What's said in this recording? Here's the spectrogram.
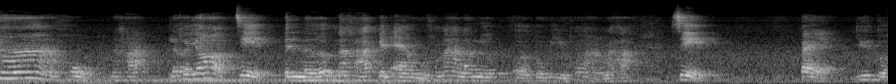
ห้าหกนะคะ แล้วก็ย่อเจ็ดเป็นเลิฟนะคะ เป็นแอลอยู่ข้างหน้าแล้วเลิฟเอ่อตัววีอยู่ข้างหลังนะคะเจ็ดแปดยืดตัว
